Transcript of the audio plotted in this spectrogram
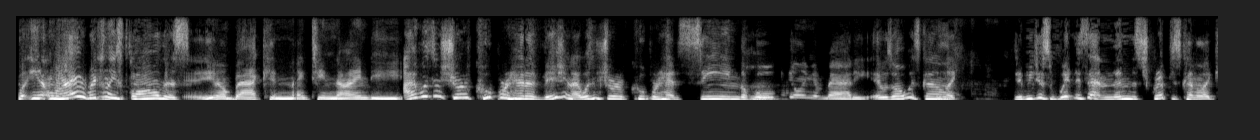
But you know, when I originally saw this, you know, back in 1990, I wasn't sure if Cooper had a vision. I wasn't sure if Cooper had seen the whole mm. killing of Maddy. It was always kind of mm. like, did we just witness that? And then the script is kind of like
